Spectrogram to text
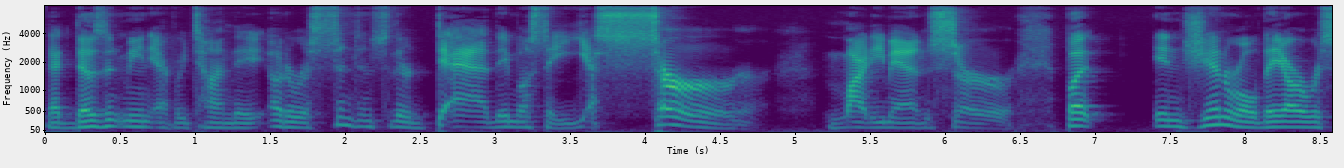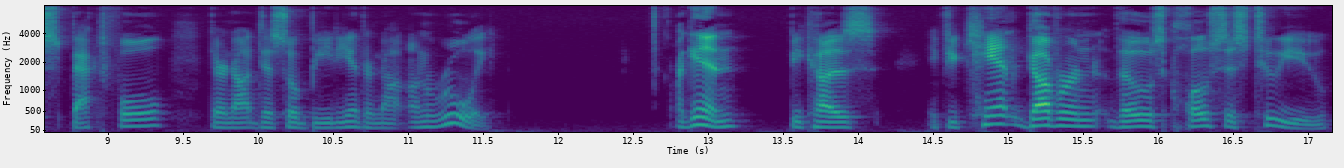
That doesn't mean every time they utter a sentence to their dad, they must say, Yes, sir, mighty man, sir. But in general, they are respectful. They're not disobedient. They're not unruly. Again, because if you can't govern those closest to you,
